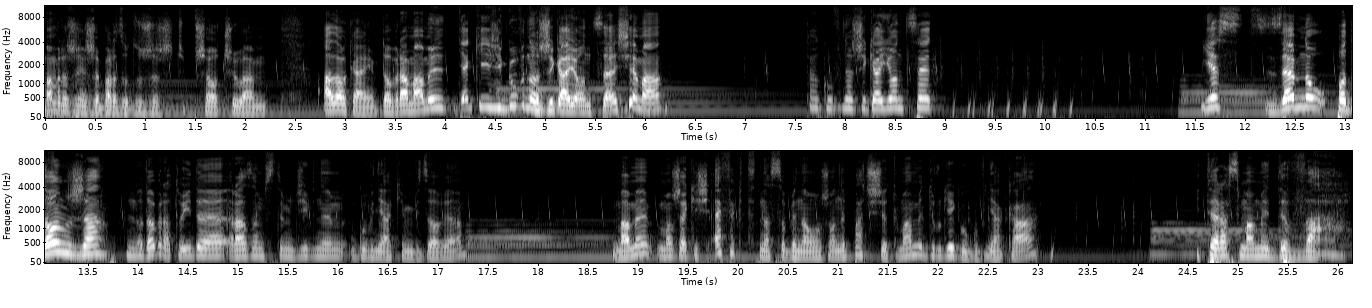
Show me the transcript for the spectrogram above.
Mam wrażenie, że bardzo dużo rzeczy przeoczyłem. Ale okej. Dobra, mamy jakieś gówno żygające. Siema. To gówno żygające jest ze mną, podąża. No dobra, to idę razem z tym dziwnym gówniakiem, widzowie. Mamy może jakiś efekt na sobie nałożony. Patrzcie, tu mamy drugiego gówniaka. I teraz mamy dwa.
